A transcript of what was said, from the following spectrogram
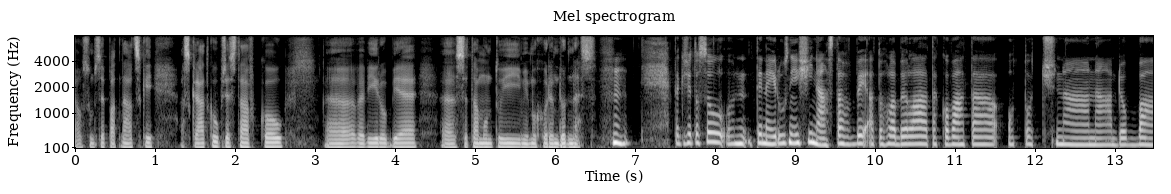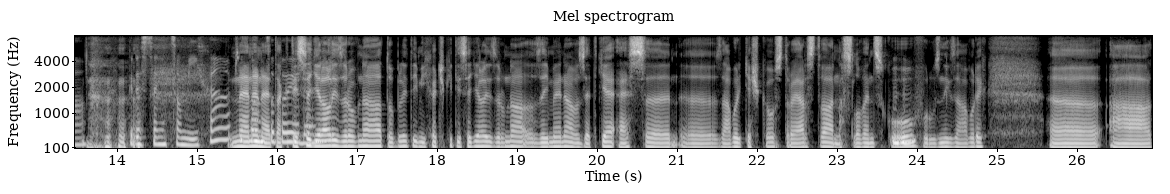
a 815 a s krátkou přestávkou ve výrobě eh, se tam montují mimochodem dodnes. Hm. Takže to jsou ty nejrůznější nástavby a tohle byla taková ta otočná nádoba, kde se něco míchá? ne, ne, ne, tak ty jede? se dělali zrovna, to byly ty míchačky, ty se dělali zrovna zejména zejména v ZTS, eh, závody těžkého strojárstva na Slovensku mm-hmm. v různých závodech. Eh, a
